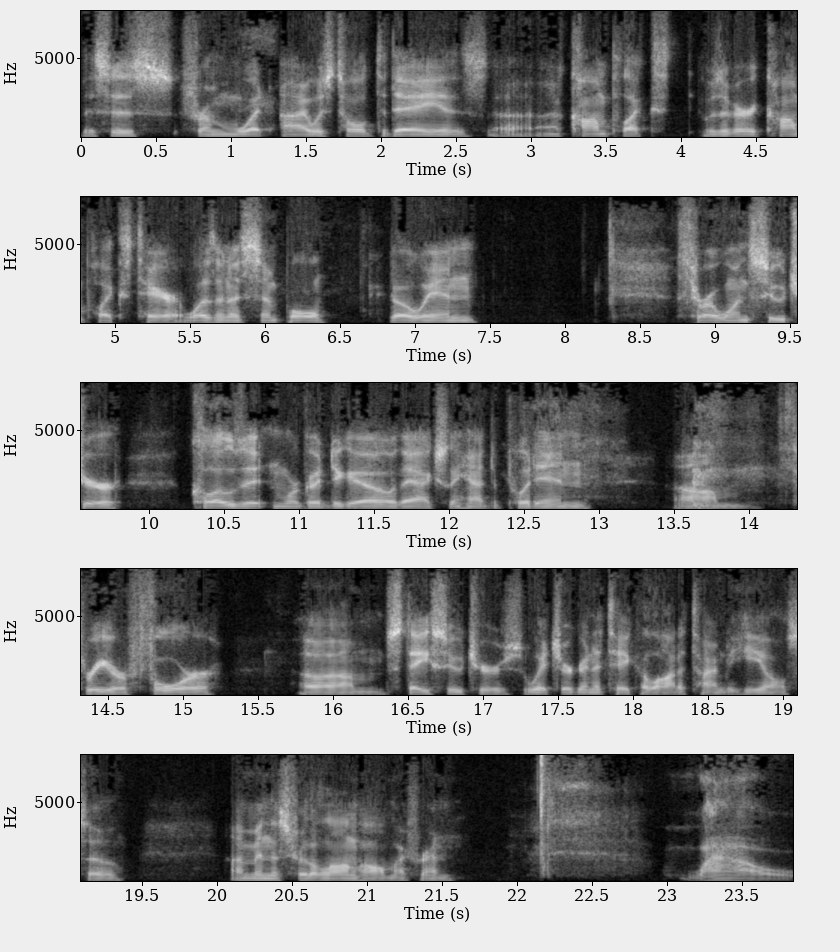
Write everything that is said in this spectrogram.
this is from what I was told today is uh, a complex. It was a very complex tear. It wasn't a simple go in, throw one suture, close it, and we're good to go. They actually had to put in um, three or four um, stay sutures, which are going to take a lot of time to heal. So I'm in this for the long haul, my friend. Wow.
